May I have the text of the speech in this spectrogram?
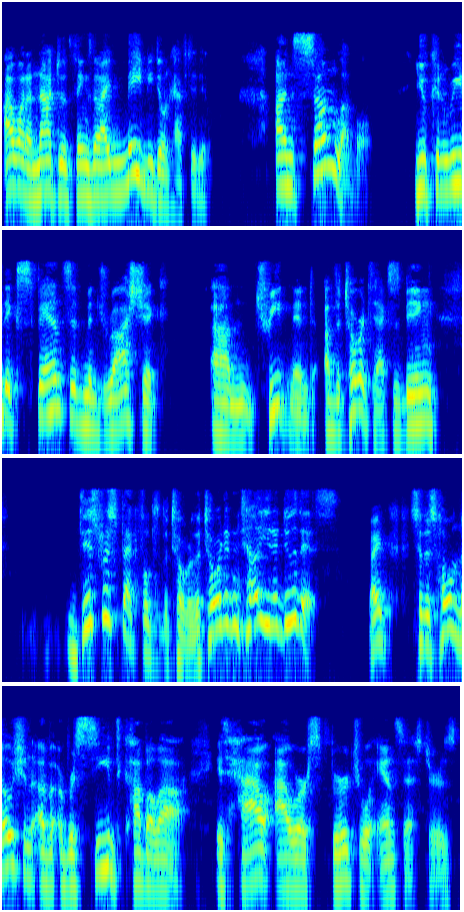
I want to not do the things that I maybe don't have to do. On some level, you can read expansive midrashic um, treatment of the Torah text as being disrespectful to the Torah. The Torah didn't tell you to do this, right? So this whole notion of a received Kabbalah is how our spiritual ancestors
